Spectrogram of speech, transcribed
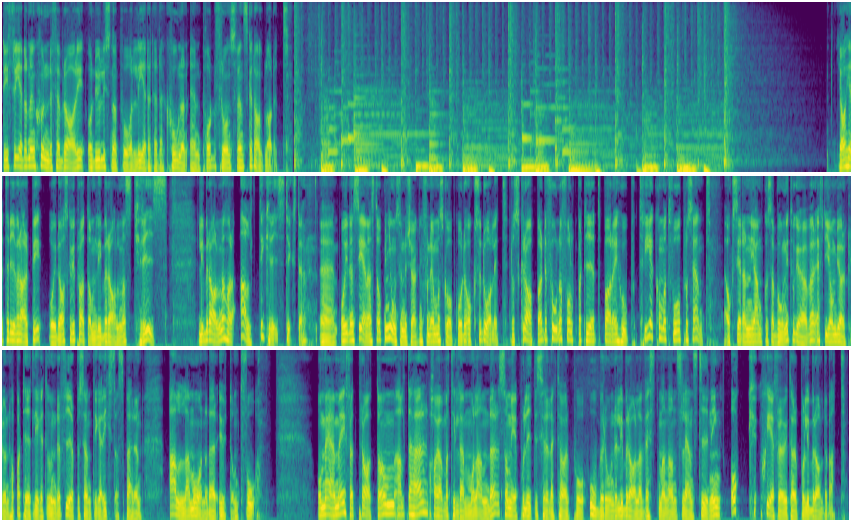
Det är fredag den 7 februari och du lyssnar på Ledarredaktionen, en podd från Svenska Dagbladet. Jag heter Ivar Arpi och idag ska vi prata om Liberalernas kris. Liberalerna har alltid kris tycks det. Eh, och i den senaste opinionsundersökningen från Demoskop går det också dåligt. Då skrapar det forna Folkpartiet bara ihop 3,2 procent. Och sedan Nyamko Sabuni tog över efter Jan Björklund har partiet legat under 4-procentiga riksdagsspärren alla månader utom två. Och med mig för att prata om allt det här har jag Matilda Molander som är politisk redaktör på oberoende liberala Västmanlands läns tidning och chefredaktör på Liberal Debatt.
